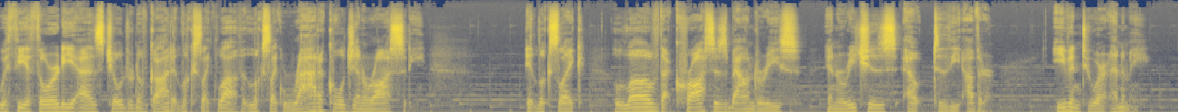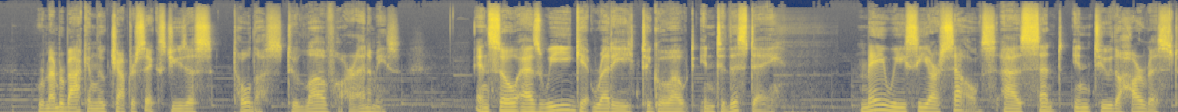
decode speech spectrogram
with the authority as children of God, it looks like love. It looks like radical generosity. It looks like love that crosses boundaries and reaches out to the other, even to our enemy. Remember back in Luke chapter 6, Jesus told us to love our enemies. And so, as we get ready to go out into this day, may we see ourselves as sent into the harvest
